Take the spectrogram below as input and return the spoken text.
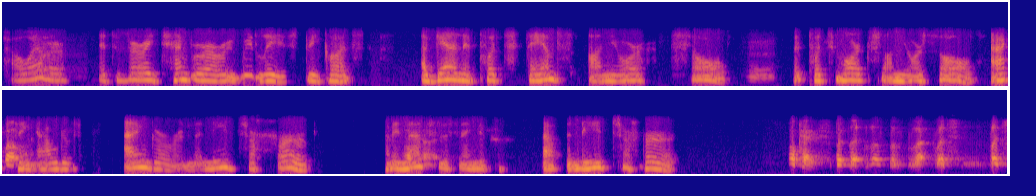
However, it's a very temporary release because, again, it puts stamps on your soul. Mm. It puts marks on your soul, acting out of anger and the need to hurt. I mean, that's the thing. It's about the need to hurt. Okay, but let, let, let, let's let's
